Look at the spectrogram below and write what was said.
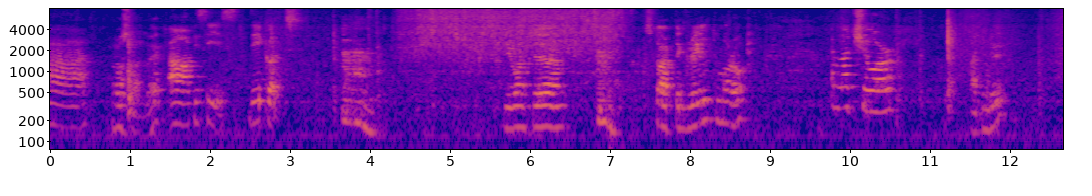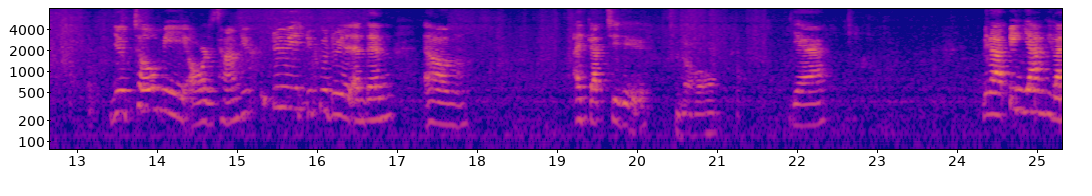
uh, Rostad lök. Ja, precis. Det är gott. Do you want to um, start the grill tomorrow? I'm not sure. I can do it. You told me all the time you could do it, you could do it, and then um, I got to do. No. Yeah. เวลาปิ้งย่างทีไร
